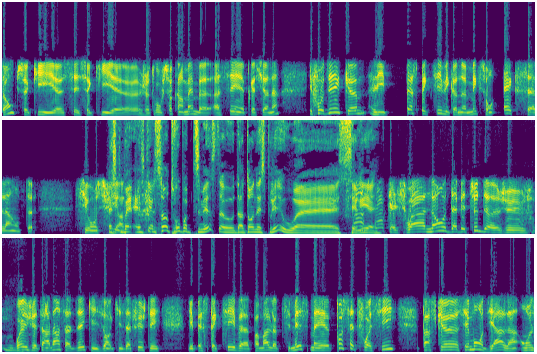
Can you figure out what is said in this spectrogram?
Donc, ce qui, euh, c'est ce qui, euh, je trouve ça quand même euh, assez impressionnant. Il faut dire que les perspectives économiques sont excellentes si on suit. Est-ce, ben, est-ce qu'elles sont trop optimistes euh, dans ton esprit ou euh, c'est? Pas qu'elles soient. Non, d'habitude, euh, je, oui, j'ai tendance à dire qu'ils ont, qu'ils affichent des, des perspectives pas mal optimistes, mais pas cette fois-ci parce que c'est mondial. Hein. On le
